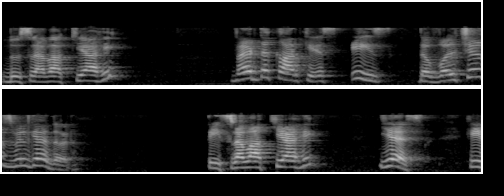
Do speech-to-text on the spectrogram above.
दुसरा वाक्य आहे where the carcass is the vultures will gather तिसरा वाक्य आहे yes he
